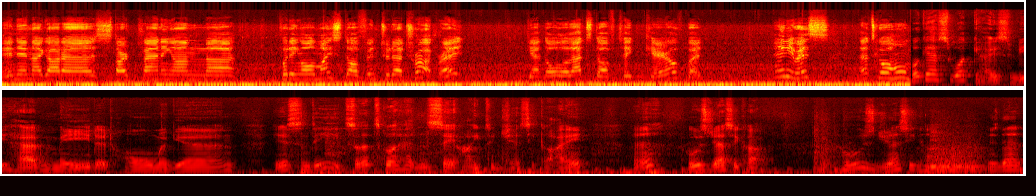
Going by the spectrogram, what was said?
And then I gotta start planning on uh, putting all my stuff into that truck, right? Get all of that stuff taken care of, but anyways, let's go home. Well, guess what, guys? We have made it home again. Yes, indeed. So let's go ahead and say hi to Jessica, eh? Huh? Who's Jessica? Who's Jessica? Is that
